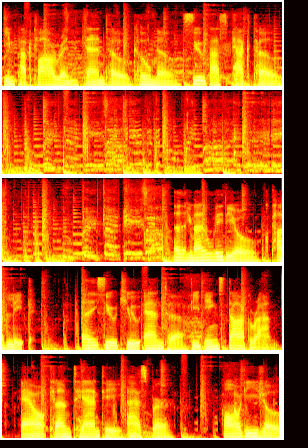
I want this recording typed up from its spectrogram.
impactaren tanto como sub aspecto. A human video public. N Q enter the Instagram. L contente asper. Audio.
